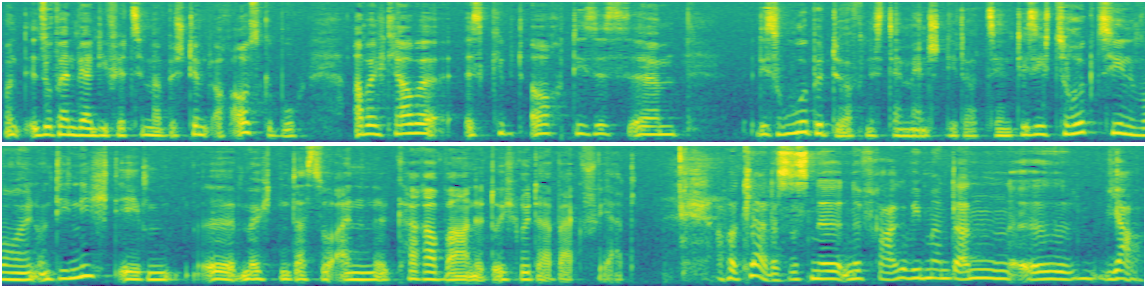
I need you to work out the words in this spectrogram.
Und insofern werden die vier Zimmer bestimmt auch ausgebucht. Aber ich glaube, es gibt auch dieses, ähm, dieses Ruhebedürfnis der Menschen, die dort sind, die sich zurückziehen wollen und die nicht eben äh, möchten, dass so eine Karawane durch Rüterberg fährt. Aber klar, das ist eine, eine Frage, wie man dann äh, ja,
